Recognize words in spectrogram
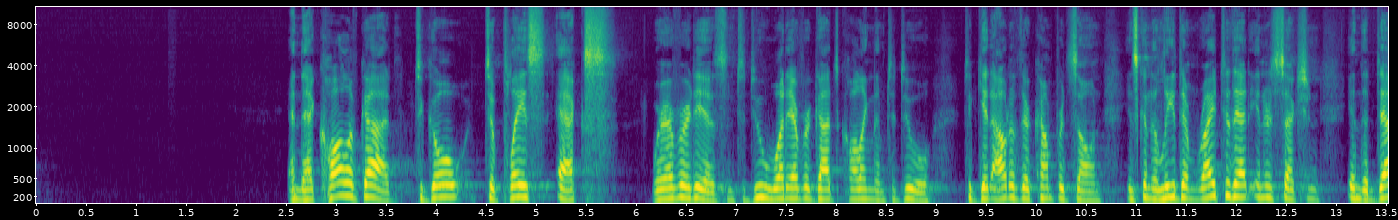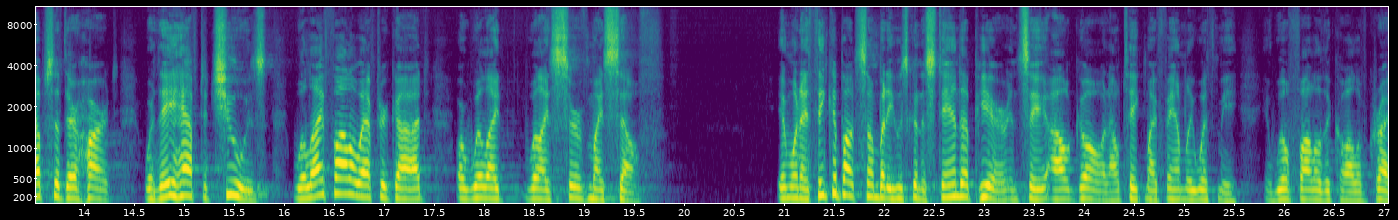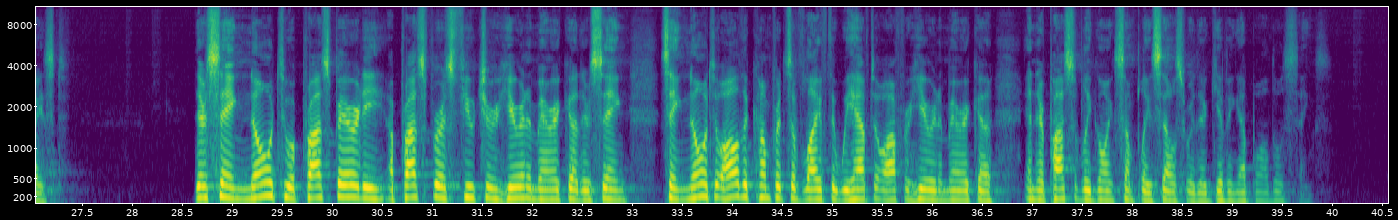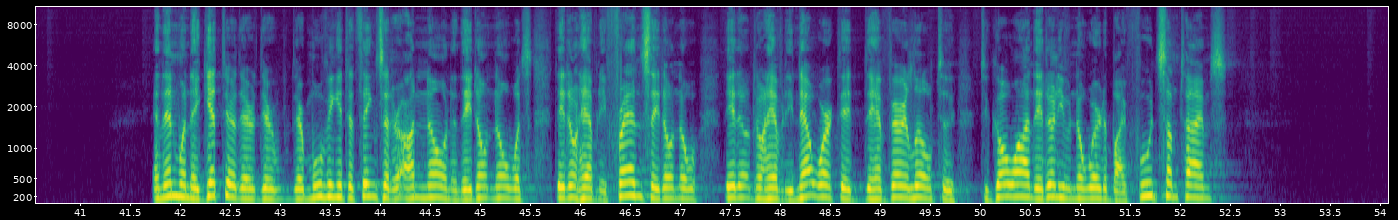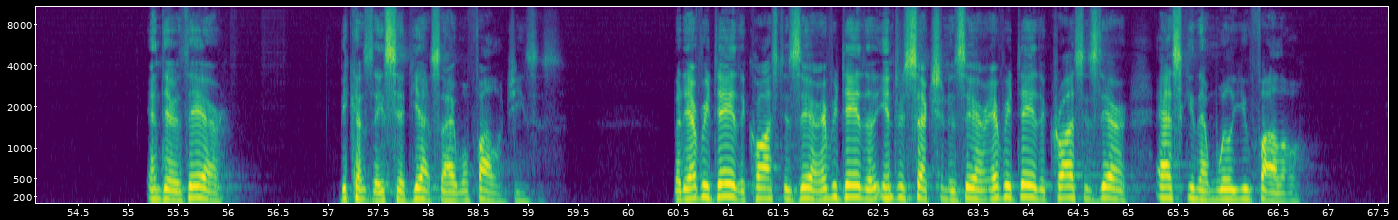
And that call of God to go to place X, wherever it is, and to do whatever God's calling them to do, to get out of their comfort zone, is going to lead them right to that intersection in the depths of their heart where they have to choose will I follow after God or will I, will I serve myself? And when I think about somebody who's going to stand up here and say, I'll go and I'll take my family with me and we'll follow the call of Christ, They're saying no to a prosperity, a prosperous future here in America. They're saying, saying no to all the comforts of life that we have to offer here in America, and they're possibly going someplace else where they're giving up all those things. And then when they get there, they're, they're, they're moving into things that are unknown and they don't know what's, they don't have any friends, they don't know, they don't, don't have any network, they, they have very little to, to go on, they don't even know where to buy food sometimes. And they're there because they said, Yes, I will follow Jesus. But every day the cost is there. Every day the intersection is there. Every day the cross is there asking them, Will you follow?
